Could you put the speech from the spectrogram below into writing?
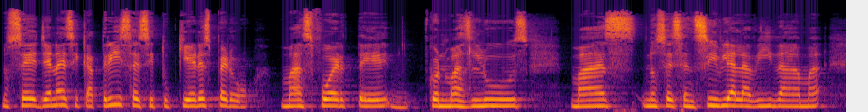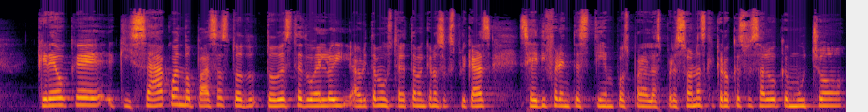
no sé, llena de cicatrices si tú quieres, pero más fuerte, con más luz, más, no sé, sensible a la vida. Creo que quizá cuando pasas todo, todo este duelo, y ahorita me gustaría también que nos explicaras si hay diferentes tiempos para las personas, que creo que eso es algo que mucho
